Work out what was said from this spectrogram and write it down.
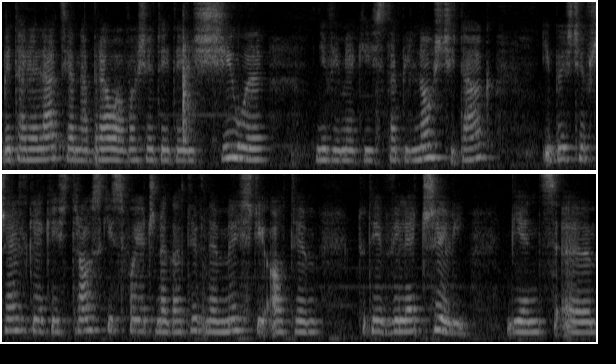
by ta relacja nabrała właśnie tej, tej siły, nie wiem, jakiejś stabilności, tak? I byście wszelkie jakieś troski swoje, czy negatywne myśli o tym tutaj wyleczyli. Więc... Yy,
